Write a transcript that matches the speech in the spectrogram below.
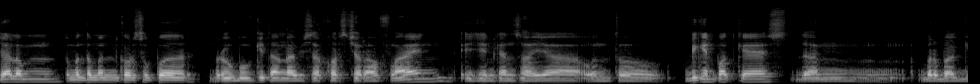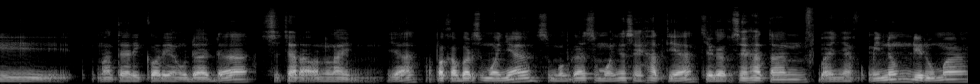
Shalom teman-teman Core Super Berhubung kita nggak bisa core secara offline Izinkan saya untuk bikin podcast dan berbagi materi core yang udah ada secara online ya. Apa kabar semuanya? Semoga semuanya sehat ya. Jaga kesehatan, banyak minum di rumah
